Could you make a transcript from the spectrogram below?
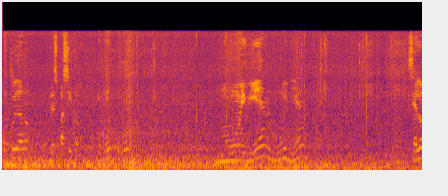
Con cuidado, despacito. ujú, ujú. Muy bien, muy bien. Se lo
